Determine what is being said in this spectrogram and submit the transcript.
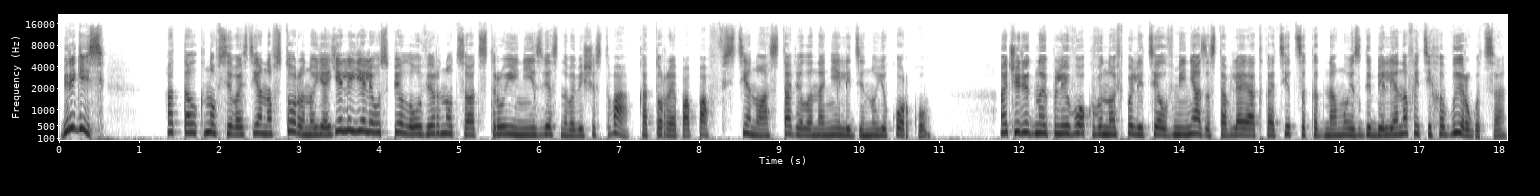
Берегись! Оттолкнув Севастьяна в сторону, я еле-еле успела увернуться от струи неизвестного вещества, которое, попав в стену, оставило на ней ледяную корку. Очередной плевок вновь полетел в меня, заставляя откатиться к одному из гобеленов и тихо выругаться.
